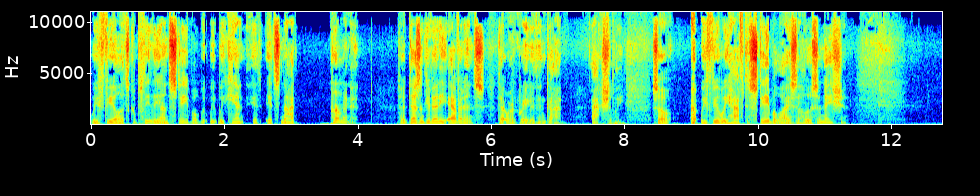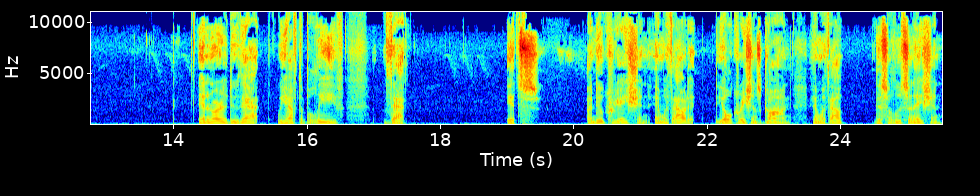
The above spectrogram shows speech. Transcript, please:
we feel it's completely unstable. We, we, we can't, it, it's not permanent. So it doesn't give any evidence that we're greater than God, actually. So we feel we have to stabilize the hallucination. And in order to do that, we have to believe that it's a new creation, and without it, the old creation's gone, and without this hallucination,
